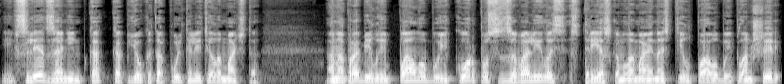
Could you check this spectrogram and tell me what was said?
и вслед за ним, как копье катапульта, летела мачта. Она пробила и палубу, и корпус, завалилась, с треском ломая настил палубу и планширь,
